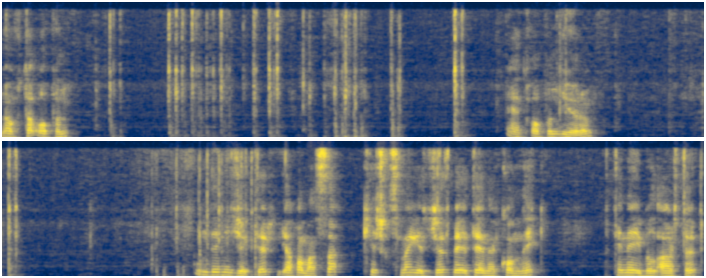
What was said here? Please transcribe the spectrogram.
Nokta open. Evet open diyorum. Bunu deneyecektir. Yapamazsa cache kısmına geçeceğiz. btn connect enable artık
